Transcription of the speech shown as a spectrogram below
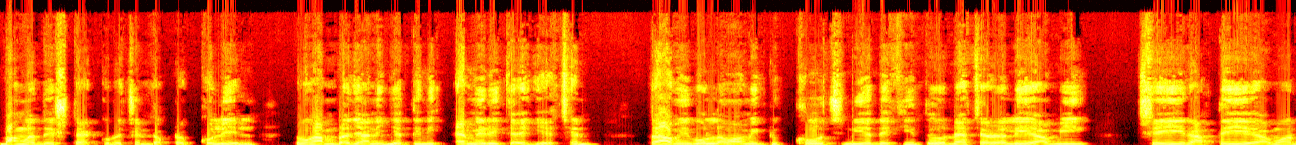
বাংলাদেশ ত্যাগ করেছেন ডক্টর খলিল এবং আমরা জানি যে তিনি আমেরিকায় গিয়েছেন। তো আমি বললাম, আমি একটু খোঁজ নিয়ে দেখি। তো ন্যাচারালি আমি সেই রাতেই আমার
